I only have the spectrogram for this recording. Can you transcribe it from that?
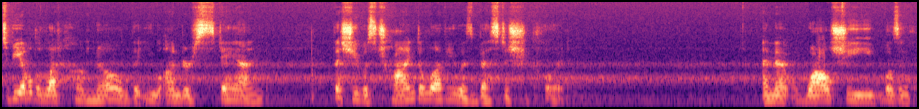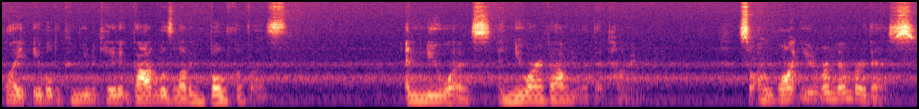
to be able to let her know that you understand that she was trying to love you as best as she could. And that while she wasn't quite able to communicate it, God was loving both of us and knew us and knew our value at that time. So I want you to remember this.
